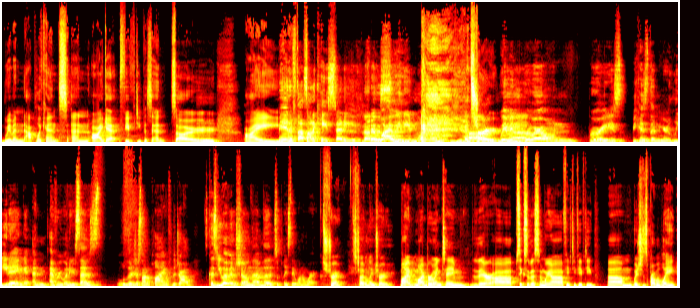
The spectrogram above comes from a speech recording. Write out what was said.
women applicants and I get 50%. So I Man, if that's not a case study that is why we need more women, it's true. women Yeah. our own breweries because then you're leading, and everyone who says, well, they're just not applying for the job, it's because you haven't shown them that it's a place they want to work. It's true. It's totally true. My my brewing team, there are six of us and we are 50-50, um, which is probably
